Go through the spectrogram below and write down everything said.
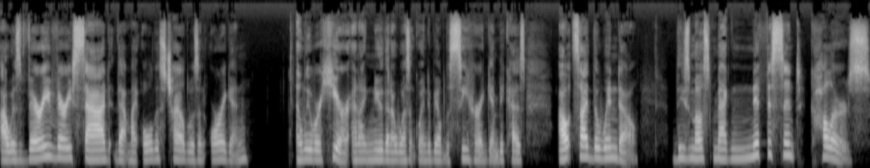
I was very, very sad that my oldest child was in Oregon and we were here, and I knew that I wasn't going to be able to see her again because outside the window, these most magnificent colors,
